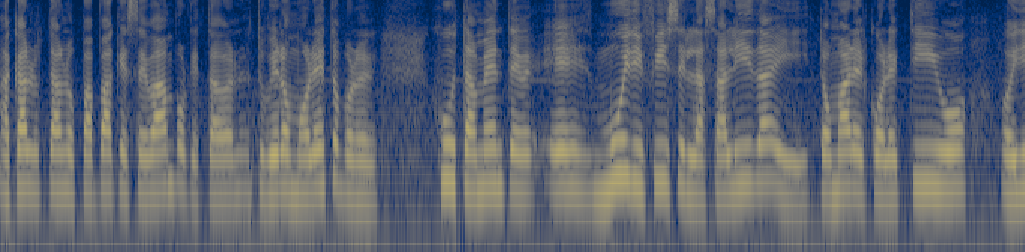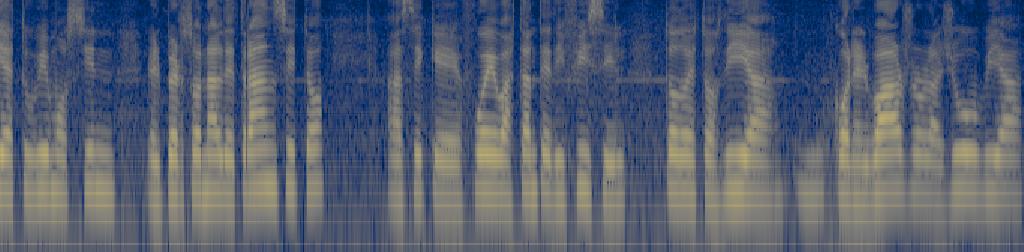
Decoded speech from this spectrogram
Acá están los papás que se van porque estaban, estuvieron molestos porque justamente es muy difícil la salida y tomar el colectivo. Hoy día estuvimos sin el personal de tránsito así que fue bastante difícil todos estos días con el barro, la lluvia,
